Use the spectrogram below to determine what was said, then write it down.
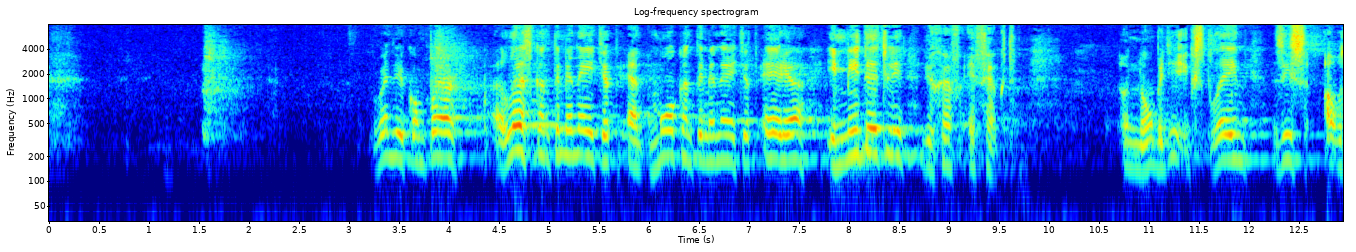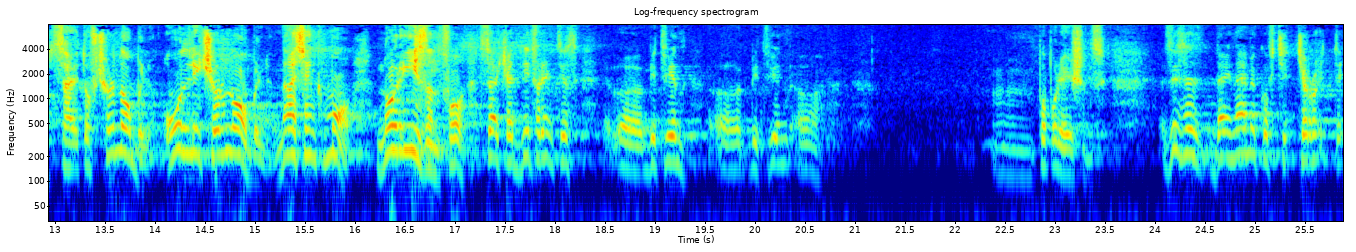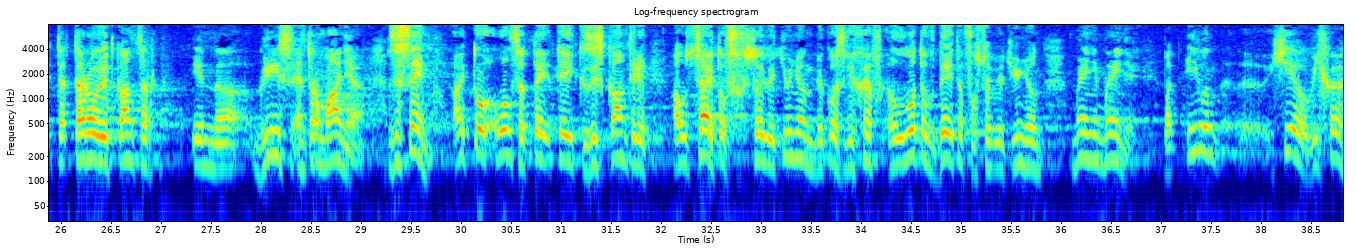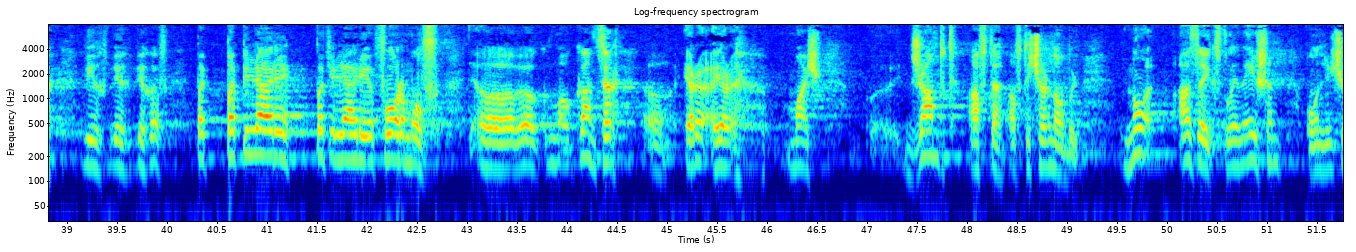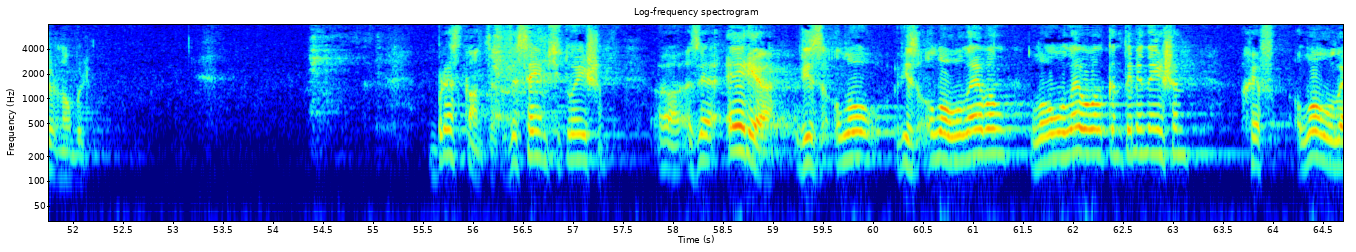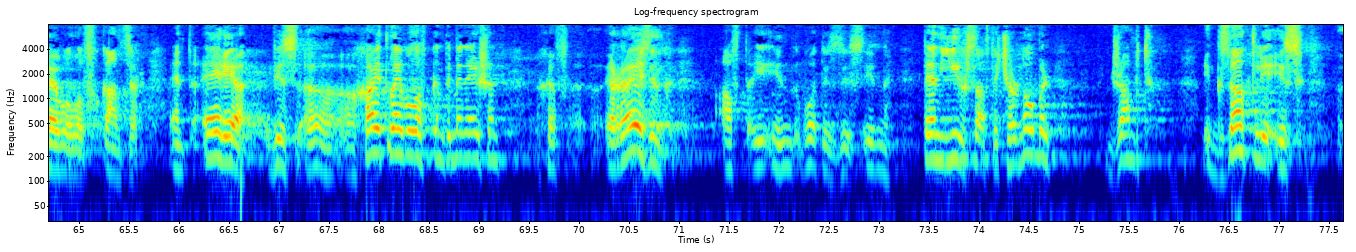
When we compare a less contaminated and more contaminated area, immediately you have effect. Nobody explained this outside of Chernobyl. Only Chernobyl, nothing more. No reason for such a differences uh, between uh, between uh, um, populations. This is dynamic of thyroid cancer in uh, Greece and Romania. The same. I also take this country outside of Soviet Union because we have a lot of data for Soviet Union, many, many. But even uh, here we have, we, we, we have popular, popular form of uh, cancer uh, er, er, much jumped after, after Chernobyl. No other explanation, only Chernobyl. Breast cancer, the same situation. Uh, the area with low, with low level, low level contamination have low level of cancer, and area with uh, high level of contamination have rising after in what is this in 10 years after Chernobyl jumped exactly is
